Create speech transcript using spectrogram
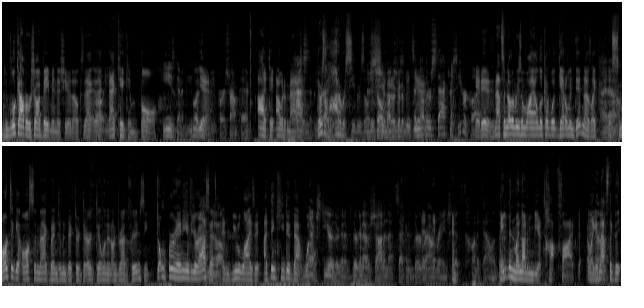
look out for Rashod Bateman this year, though, because that, that, Oh, yeah. that kid can ball. He's gonna be. What Yeah. gonna be first round pick? I think I would imagine. be, There's right? a lot of receivers though There's this so year that are going to be. It's yeah. another stacked receiver class. It is, and that's another reason why I look at what Gettleman did, and I was like, I it's smart to get Austin Mack, Binjimen Victor, Derrick Dillon, and undrafted free agency. Don't burn any of your assets and utilize it. I think he did that well. Next year they're gonna they're gonna have a shot in that second and third round range. Gets a ton of talent. there. Bateman might not even be a top five guy. Like, and that's like the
